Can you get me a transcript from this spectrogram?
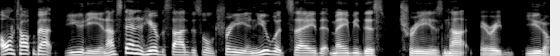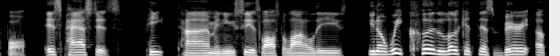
I want to talk about beauty, and I'm standing here beside this little tree, and you would say that maybe this tree is not very beautiful. It's past its peak time, and you see it's lost a lot of leaves. You know, we could look at this very up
